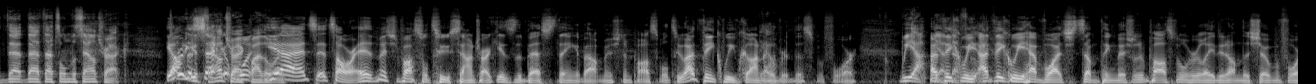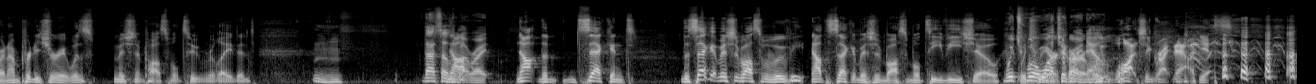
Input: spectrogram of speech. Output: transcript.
That that that's on the soundtrack. Yeah, pretty the good soundtrack one- by the way. Yeah, it's it's all right. Mission Impossible 2 soundtrack is the best thing about Mission Impossible 2. I think we've gone over this before. We- yeah, I yeah, think we I think we have watched something Mission Impossible related on the show before, and I'm pretty sure it was Mission Impossible 2 related. Mm-hmm. That sounds Not about right. Not the second the second Mission Impossible movie, not the second Mission Impossible TV show, Which we're we watching right now. Watching right now, yes.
